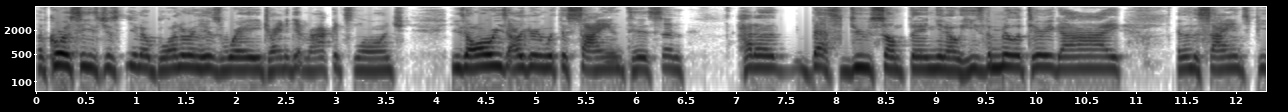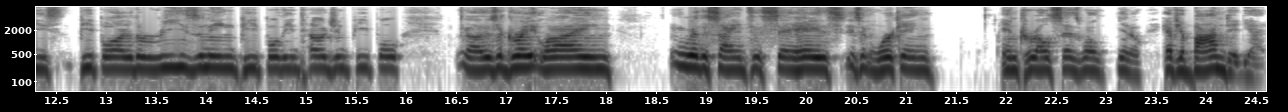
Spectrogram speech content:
Of course, he's just, you know, blundering his way, trying to get rockets launched. He's always arguing with the scientists and how to best do something. You know, he's the military guy, and then the science piece people are the reasoning people, the intelligent people. Uh, there's a great line where the scientists say, "Hey, this isn't working," and Carell says, "Well, you know, have you bombed it yet?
